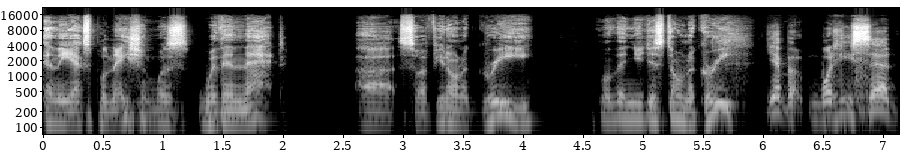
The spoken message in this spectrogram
and the explanation was within that. Uh, so if you don't agree, well, then you just don't agree. Yeah, but what he said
